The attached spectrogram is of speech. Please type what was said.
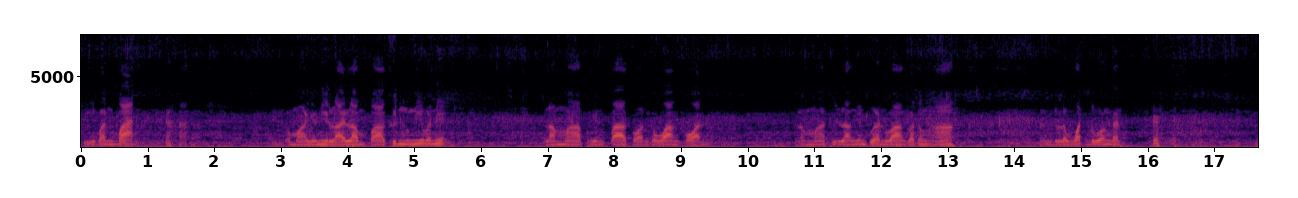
ถีบ้านบ้านก็มาอยู่นี่หลายลำปลาขึ้นตรงนี้วันนี้ลำมาเห็นปลาก่อนก็วางก่อนลำมาที่หลังเห็นเพื่อนวางก็ต้องหามันก็ละวัดดวงกัน ดว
